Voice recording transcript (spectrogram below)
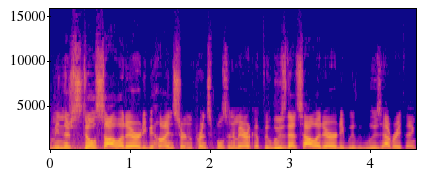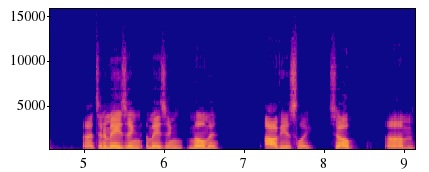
I mean, there's still solidarity behind certain principles in America. If we lose that solidarity, we lose everything. Uh, it's an amazing, amazing moment, obviously. So, um,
